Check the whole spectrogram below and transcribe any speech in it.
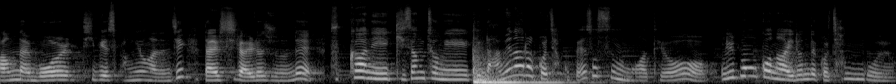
다음날 뭘 TV에서 방영하는지 날씨를 알려주는데 북한이 기상청이 그 남의 나라 걸 자꾸 뺏어 쓰는 것 같아요. 일본 거나 이런 데 걸 참고해요.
